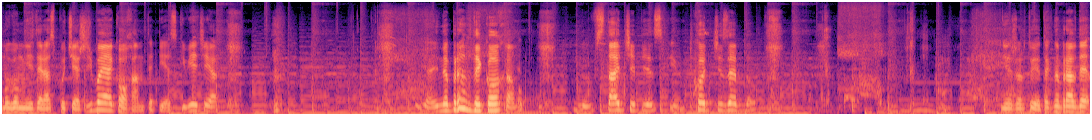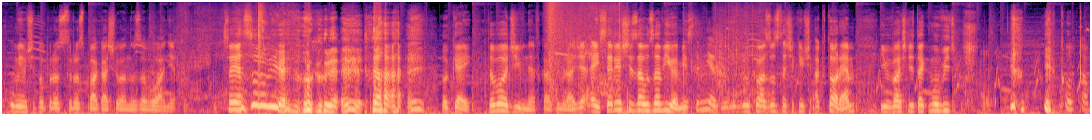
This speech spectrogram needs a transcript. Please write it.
mogą mnie teraz pocieszyć, bo ja kocham te pieski, wiecie, ja... Ja je naprawdę kocham. No, Wstańcie pieski, chodźcie ze mną. Nie, żartuję. Tak naprawdę umiem się po prostu rozpakać chyba na zawołanie. Co ja zrobiłem w ogóle? Okej, to było dziwne w każdym razie. Ej, serio się zauzawiłem, jestem niezły. Mógłbym chyba zostać jakimś aktorem i właśnie tak mówić. Ja kocham.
